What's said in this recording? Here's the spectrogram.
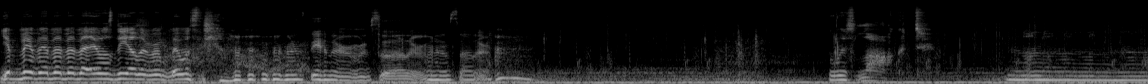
Yep, yep, yep, yep, yep, it was the other room. It was the other room. The other room. It was the other room. It was the other room. It was locked. No, no, no, no, no, no, no,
